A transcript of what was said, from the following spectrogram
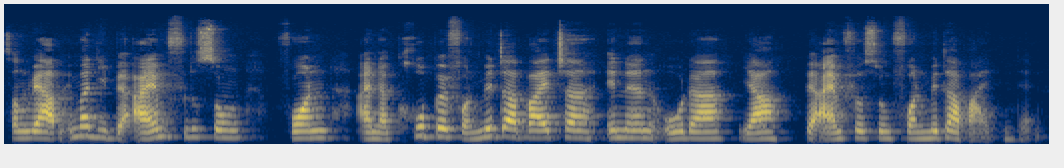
sondern wir haben immer die Beeinflussung von einer Gruppe von MitarbeiterInnen oder ja, Beeinflussung von Mitarbeitenden.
